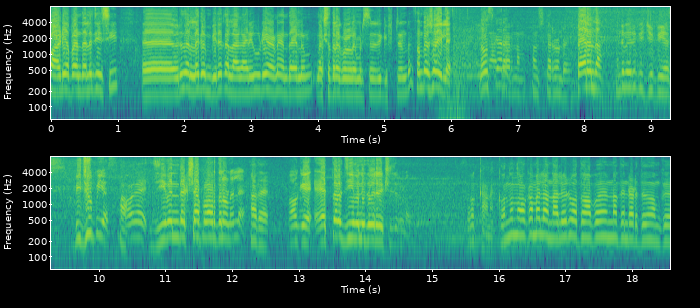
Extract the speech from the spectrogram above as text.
പാടി അപ്പൊ എന്തായാലും ചേച്ചി ഒരു നല്ല ഗംഭീര കലാകാരി കൂടിയാണ്. എന്തായാലും നക്ഷത്ര ഗോൾഡ് ഒരു ഗിഫ്റ്റ് ഉണ്ട്. സന്തോഷമായില്ലേ? നമസ്കാരം. നമസ്കാരമുണ്ട്. പേരെന്താ? എന്റെ പേര് Biju P S. Biju P S. ജീവൻ രക്ഷാ പ്രവർത്തനമാണല്ലേ അതെ. ഓക്കെ എത്ര ജീവൻ ഇതുവരെ രക്ഷിച്ചിട്ടുണ്ടോ? അപ്പോൾ കണക്കൊന്നും നോക്കാൻ പറ്റില്ല. എന്നാലും ഒരു പത്ത് നാൽപ്പത് എണ്ണത്തിന്റെ അടുത്ത് നമുക്ക്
